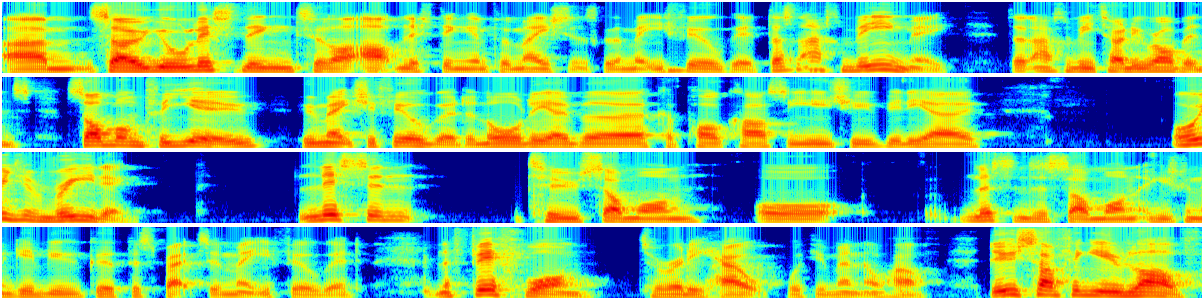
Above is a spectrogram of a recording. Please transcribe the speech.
Um, so you're listening to like uplifting information that's going to make you feel good. It doesn't have to be me doesn't have to be Tony Robbins. Someone for you who makes you feel good, an audio book, a podcast, a YouTube video, or even reading. Listen to someone or listen to someone who's going to give you a good perspective and make you feel good. And the fifth one to really help with your mental health do something you love.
